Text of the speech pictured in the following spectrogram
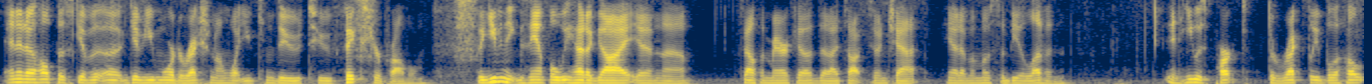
And it'll help us give uh, give you more direction on what you can do to fix your problem. To give you an example, we had a guy in uh, South America that I talked to in chat. He had a Mimosa B11, and he was parked directly below,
